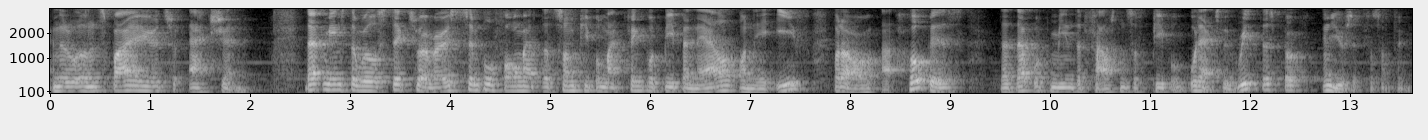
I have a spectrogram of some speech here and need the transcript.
and it will inspire you to action. That means that we'll stick to a very simple format that some people might think would be banal or naive, but our, our hope is that that would mean that thousands of people would actually read this book and use it for something.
